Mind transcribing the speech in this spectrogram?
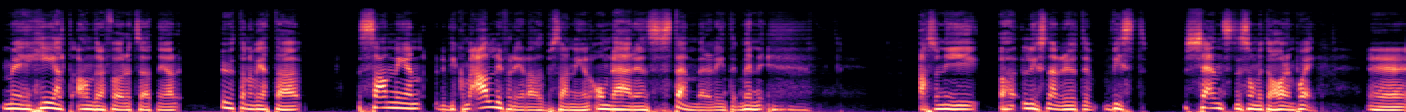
med helt andra förutsättningar utan att veta sanningen. Vi kommer aldrig få reda på sanningen om det här ens stämmer eller inte men alltså ni uh, lyssnare ute, visst känns det som att jag har en poäng? Eh,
